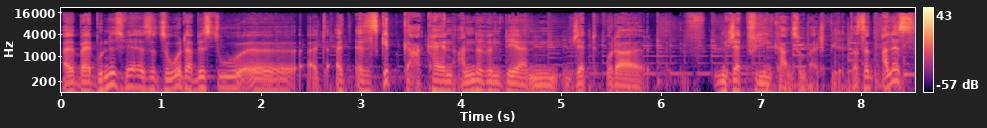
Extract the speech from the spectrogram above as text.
Also bei Bundeswehr ist es so, da bist du, äh, also es gibt gar keinen anderen, der einen Jet oder einen Jet fliegen kann zum Beispiel. Das sind alles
